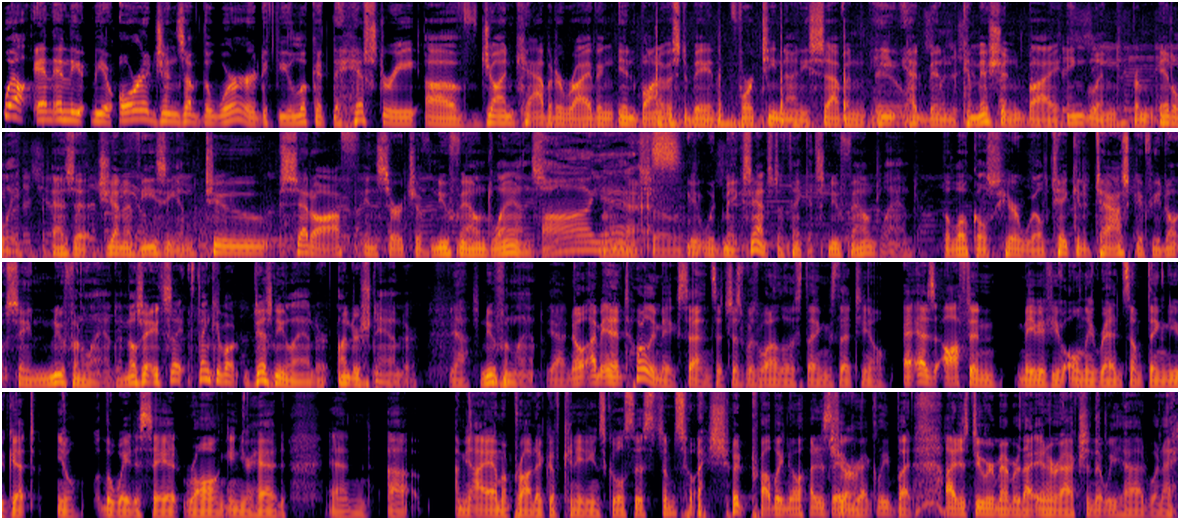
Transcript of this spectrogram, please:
Well, and, and the, the origins of the word, if you look at the history of John Cabot arriving in Bonavista Bay in 1497, he had been commissioned by England from Italy as a Genovesian to set off in search of newfound lands. Ah, yes. So it would make sense to think it's Newfoundland. The locals here will take you to task if you don't say Newfoundland, and they'll say, "It's like, think about Disneyland or Understand or Yeah. it's Newfoundland." Yeah, no, I mean, it totally makes sense. It just was one of those things that, you know, as often, maybe if you've only read something, you get, you know, the way to say it wrong in your head. And, uh, I mean, I am a product of Canadian school system, so I should probably know how to say Sure. it correctly, but I just do remember that interaction that we had when I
